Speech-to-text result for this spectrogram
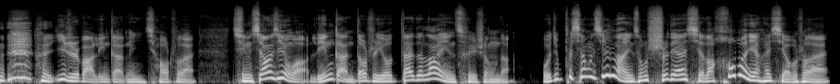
一直把灵感给你敲出来。请相信我，灵感都是由 deadline 催生的。我就不相信了，你从十点写到后半夜还写不出来，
